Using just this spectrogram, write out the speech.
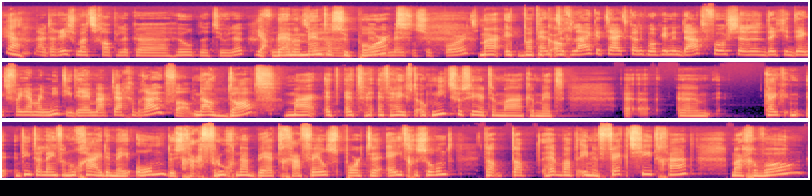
ja, Nou, er is maatschappelijke hulp natuurlijk. Ja, we hebben mental eh, support. we hebben mental support. maar ik, wat En ik ook. tegelijkertijd kan ik me ook inderdaad voorstellen dat je denkt van ja, maar niet iedereen maakt daar gebruik van. Nou, dat, maar het, het, het heeft ook niet zozeer te maken met. eh, ehm, kijk, niet alleen van hoe ga je ermee om. Dus ga vroeg naar bed, ga veel sporten, eet gezond. Dat, dat hè, wat in een factsheet gaat. Maar gewoon,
